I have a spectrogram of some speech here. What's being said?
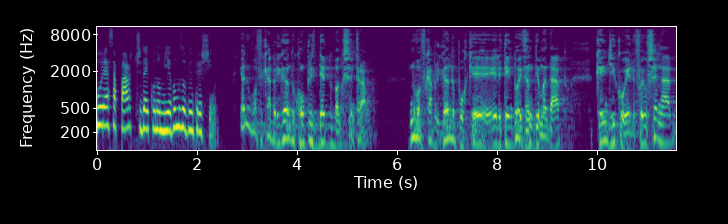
por essa parte da economia, vamos ouvir um trechinho. Eu não vou ficar brigando com o presidente do Banco Central. Não vou ficar brigando porque ele tem dois anos de mandato. Quem indicou ele foi o Senado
